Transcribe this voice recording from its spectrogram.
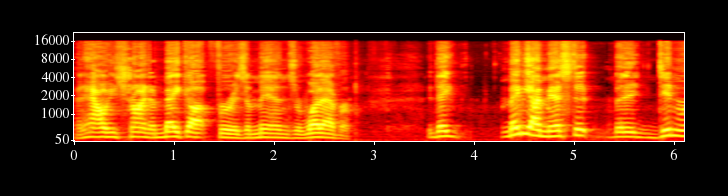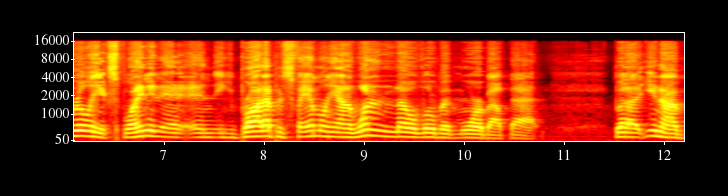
and how he's trying to make up for his amends or whatever. They maybe I missed it, but it didn't really explain it and he brought up his family and I wanted to know a little bit more about that. But, you know,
